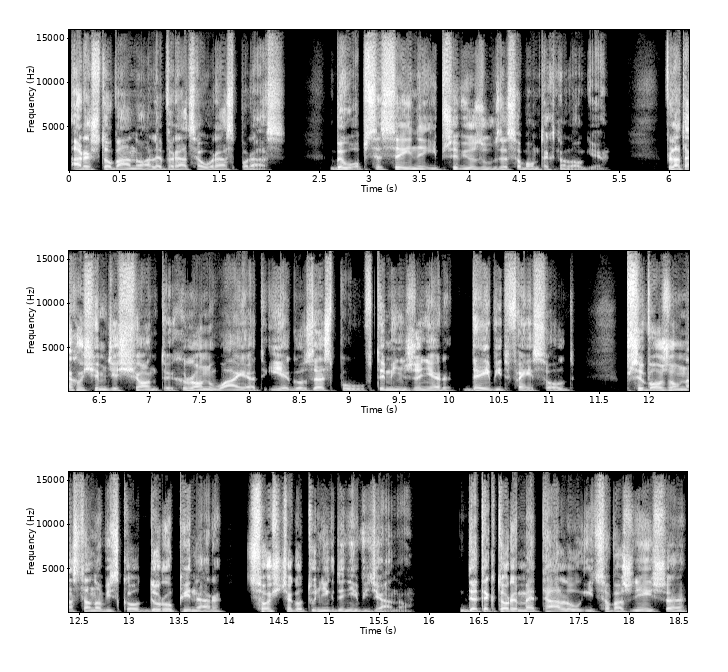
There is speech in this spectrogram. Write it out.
aresztowano, ale wracał raz po raz. Był obsesyjny i przywiózł ze sobą technologię. W latach 80. Ron Wyatt i jego zespół, w tym inżynier David Fasold, przywożą na stanowisko Durupinar coś, czego tu nigdy nie widziano. Detektory metalu i co ważniejsze,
